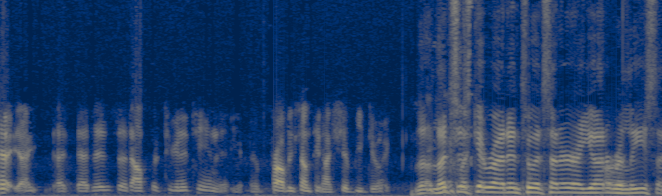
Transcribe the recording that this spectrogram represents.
I, I, that- is an opportunity and probably something I should be doing. Let's just get right into it, Senator. You had a release. I,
